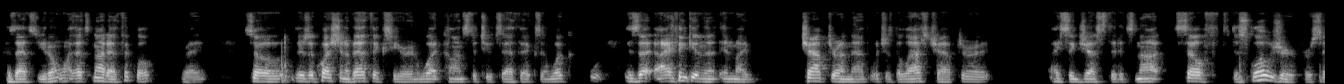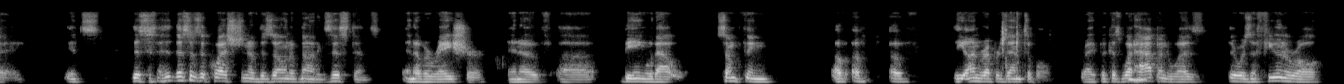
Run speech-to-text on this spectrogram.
Because that's you don't want that's not ethical, right? So there's a question of ethics here and what constitutes ethics and what is that. I think in the, in my chapter on that, which is the last chapter, I, I suggest that it's not self disclosure per se. It's this is this is a question of the zone of non-existence and of erasure and of uh, being without something of, of of the unrepresentable, right? Because what mm-hmm. happened was there was a funeral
